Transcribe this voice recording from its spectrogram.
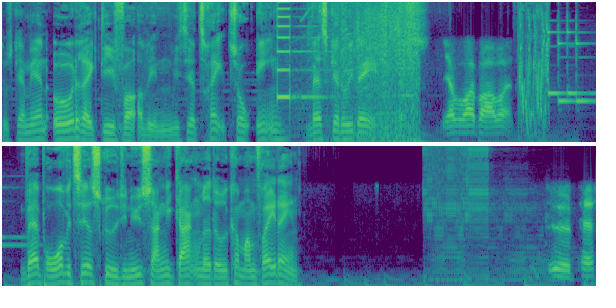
du skal have mere end 8 rigtige for at vinde. Vi siger 3, 2, 1. Hvad skal du i dag, Niklas? Jeg er på vej på arbejde. Hvad bruger vi til at skyde de nye sange i gang med, der udkommer om fredagen? Øh, pas.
